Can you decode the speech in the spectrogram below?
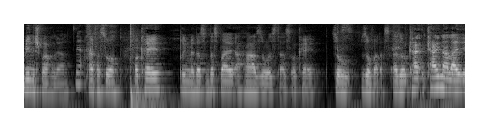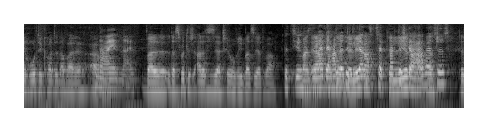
Wie eine Sprache lernen. Ja. Einfach so, okay, bring mir das und das bei, aha, so ist das, okay. So, so war das. Also kei keinerlei Erotik heute dabei. ähm, nein, nein. Weil das wirklich alles sehr theoriebasiert war. Beziehungsweise, Ich meine, er- nein, wir haben der- natürlich der die Lehrer- ganze Zeit praktisch gearbeitet. Der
